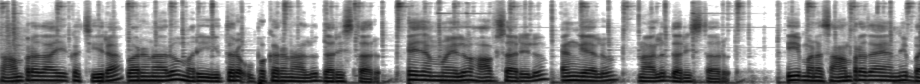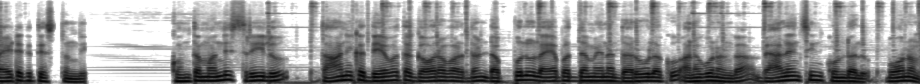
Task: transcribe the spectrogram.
సాంప్రదాయిక చీర వరణాలు మరియు ఇతర ఉపకరణాలు ధరిస్తారు. కాలేజ్ అమ్మాయిలు హాఫ్ సారీలు లంగాలు నాలు ధరిస్తారు. ఇది మన సాంప్రదాయాన్ని బయటకు తెస్తుంది. కొంతమంది స్త్రీలు స్థానిక దేవత గౌరవార్థం డప్పులు లయబద్ధమైన దరువులకు అనుగుణంగా బ్యాలెన్సింగ్ కుండలు బోనం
